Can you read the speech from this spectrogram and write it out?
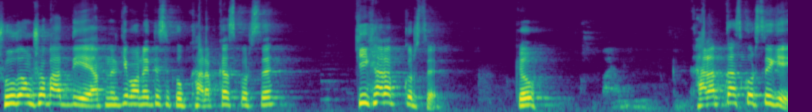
সুদ অংশ বাদ দিয়ে আপনার কি মনে হইতেছে খুব খারাপ কাজ করছে? কি খারাপ করছে? কেউ খারাপ কাজ করছে কি?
